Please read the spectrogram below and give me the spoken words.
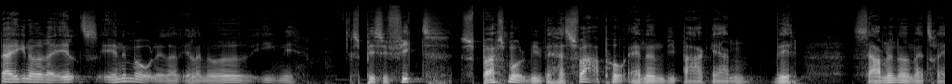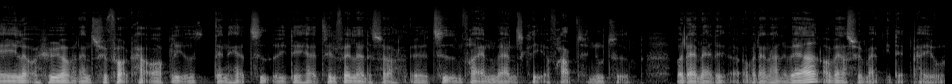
Der er ikke noget reelt endemål eller, eller noget egentlig specifikt spørgsmål, vi vil have svar på, andet end vi bare gerne vil samle noget materiale og høre, hvordan søfolk har oplevet den her tid, og i det her tilfælde er det så øh, tiden fra 2. verdenskrig og frem til nutiden. Hvordan er det, og hvordan har det været at være sømand i den periode?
